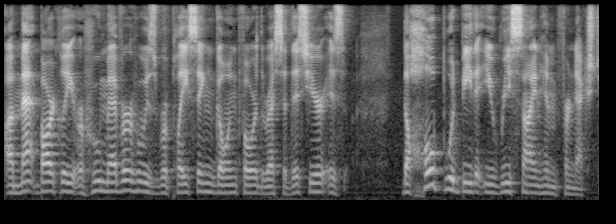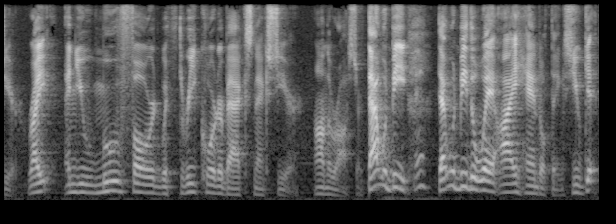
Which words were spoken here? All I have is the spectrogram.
Uh, Matt Barkley or whomever who is replacing going forward the rest of this year is the hope would be that you re-sign him for next year, right? And you move forward with three quarterbacks next year on the roster. That would be Yeah. that would be the way I handle things. You get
